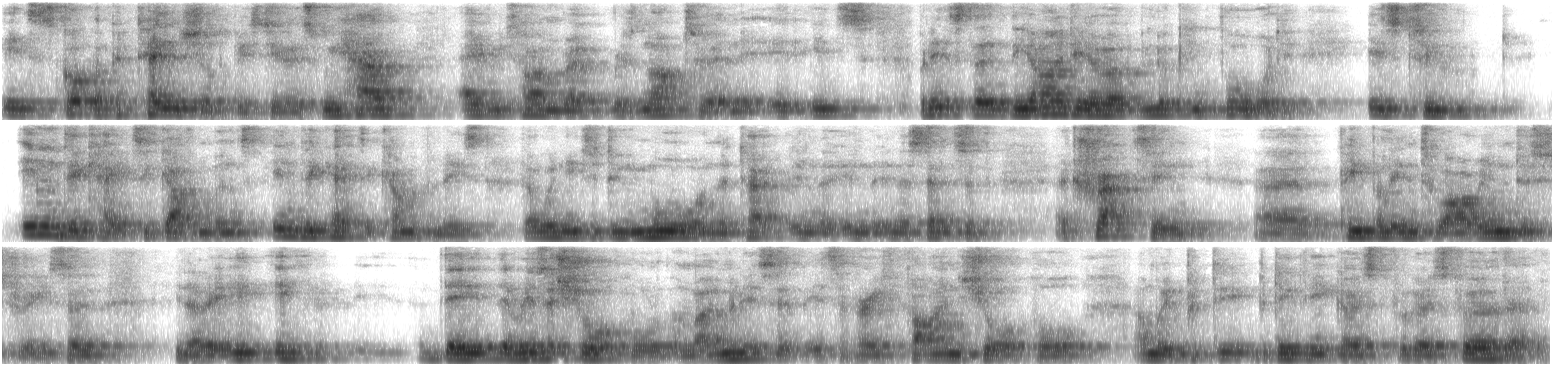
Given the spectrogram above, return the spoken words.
it, has got the potential to be serious we have every time risen up to it, and it, it's but it's the the idea of looking forward is to indicate to governments, indicate to companies that we need to do more in the in the, in, in the sense of attracting uh, people into our industry. So you know if, if they, there is a shortfall at the moment. It's a it's a very fine shortfall, and we're predict, predicting it goes goes further.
